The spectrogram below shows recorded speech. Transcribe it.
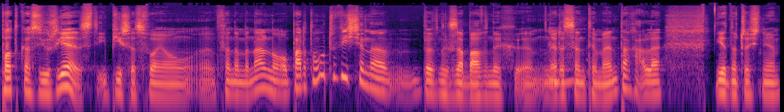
podcast już jest i pisze swoją fenomenalną, opartą oczywiście na pewnych zabawnych mhm. resentymentach, ale jednocześnie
